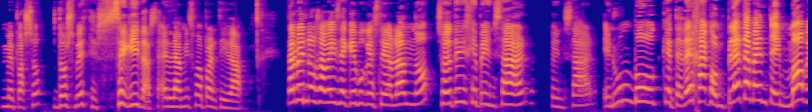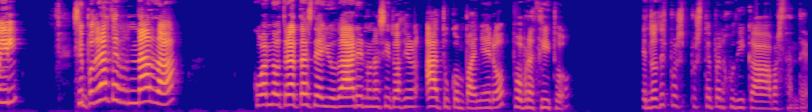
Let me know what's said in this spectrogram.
me pasó dos veces seguidas en la misma partida. Tal vez no sabéis de qué bug estoy hablando, solo tenéis que pensar, pensar en un bug que te deja completamente inmóvil, sin poder hacer nada cuando tratas de ayudar en una situación a tu compañero, pobrecito. Entonces, pues, pues te perjudica bastante.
